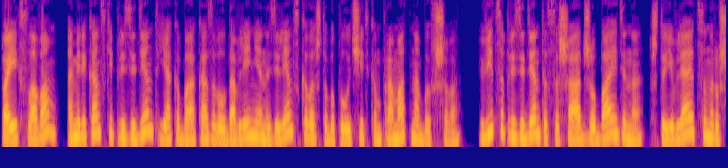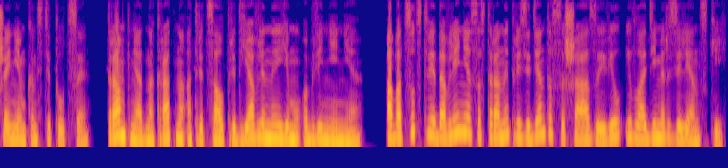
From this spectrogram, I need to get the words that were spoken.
По их словам, американский президент якобы оказывал давление на Зеленского, чтобы получить компромат на бывшего вице-президента США Джо Байдена, что является нарушением Конституции. Трамп неоднократно отрицал предъявленные ему обвинения. Об отсутствии давления со стороны президента США заявил и Владимир Зеленский.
